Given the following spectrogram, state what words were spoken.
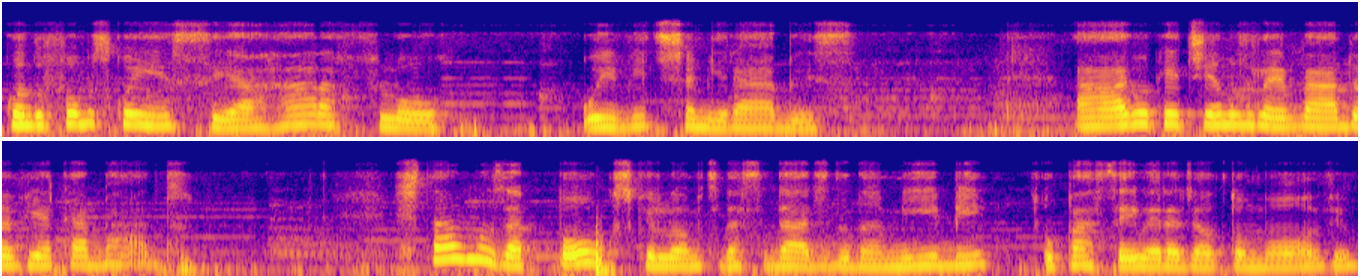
Quando fomos conhecer a rara flor, o Ivitcha mirabilis, a água que tínhamos levado havia acabado. Estávamos a poucos quilômetros da cidade do Namibe o passeio era de automóvel.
